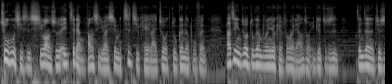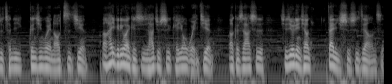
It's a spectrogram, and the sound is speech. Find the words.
住户其实希望说，诶，这两个方式以外，是我们自己可以来做都根的部分，那自己做都根部分又可以分为两种，一个就是真正的就是成立更新会，然后自建，那还有一个另外一个其实它就是可以用违建，那可是它是其实有点像代理实施这样子。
